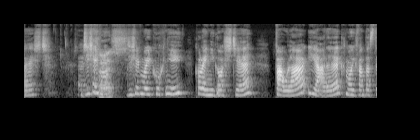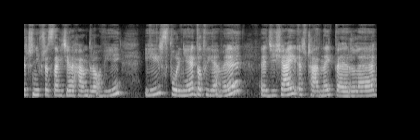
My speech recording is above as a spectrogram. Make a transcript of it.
Cześć. Cześć. Dzisiaj, w- Cześć. dzisiaj w mojej kuchni kolejni goście. Paula i Jarek, moi fantastyczni przedstawiciele handlowi. I wspólnie gotujemy e, dzisiaj w czarnej perle.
